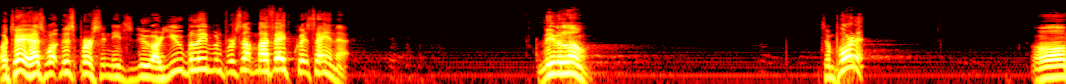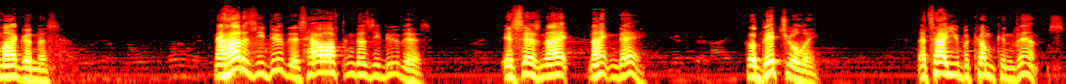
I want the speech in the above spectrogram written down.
I'll tell you, that's what this person needs to do. Are you believing for something by faith? Quit saying that. Leave it alone. It's important. Oh, my goodness. Now, how does he do this? How often does he do this? It says night, night and day, habitually. That's how you become convinced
